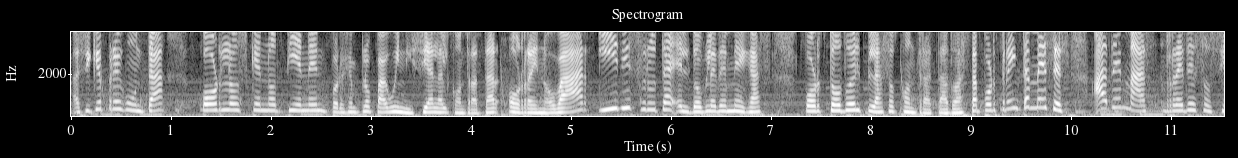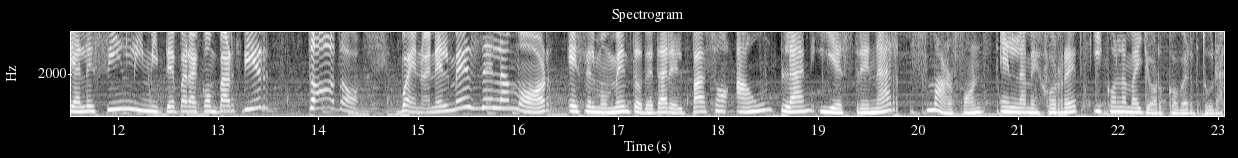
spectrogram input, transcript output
Así que pregunta por los que no tienen, por ejemplo, pago inicial al contratar o renovar y disfruta el doble de megas por todo el plazo contratado, hasta por 30 meses. Además, redes sociales sin límite para compartir todo. Bueno, en el mes del amor es el momento de dar el paso a un plan y estrenar smartphone en la mejor red y con la mayor cobertura.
